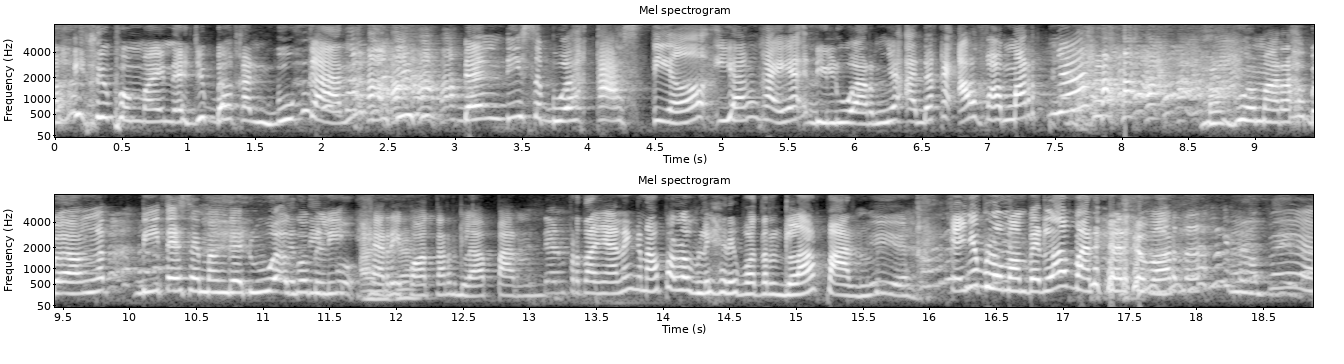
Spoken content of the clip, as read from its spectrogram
Itu pemain aja bahkan bukan Dan di sebuah kastil Yang kayak di luarnya ada kayak Alfamartnya Gue marah banget Di TC Mangga 2 gue beli Ketipu. Harry Anda. Potter 8 Dan pertanyaannya kenapa lo beli Harry Potter 8? Iya. Kayaknya belum sampai 8 Harry Potter. Kenapa ya?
